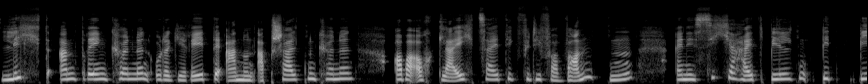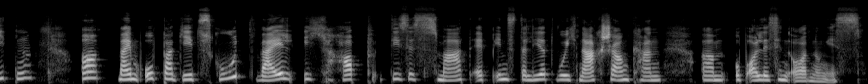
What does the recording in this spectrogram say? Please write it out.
Licht andrehen können oder Geräte an- und abschalten können, aber auch gleichzeitig für die Verwandten eine Sicherheit bilden, bi- bieten. Ah, meinem Opa geht's gut, weil ich habe diese Smart App installiert, wo ich nachschauen kann, ähm, ob alles in Ordnung ist.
